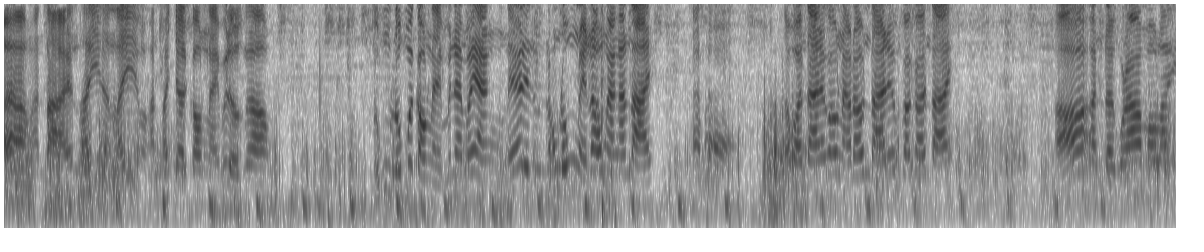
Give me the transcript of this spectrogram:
phải không anh tài, anh thấy, anh lấy, anh phải chơi con này mới được, đúng không? Đúng đúng cái con này mới mới ăn. Nếu không đúng này nó không ăn anh tài. Đâu anh tài, con nào đâu, anh tài đi coi coi anh tài. Đó, underground mau lay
